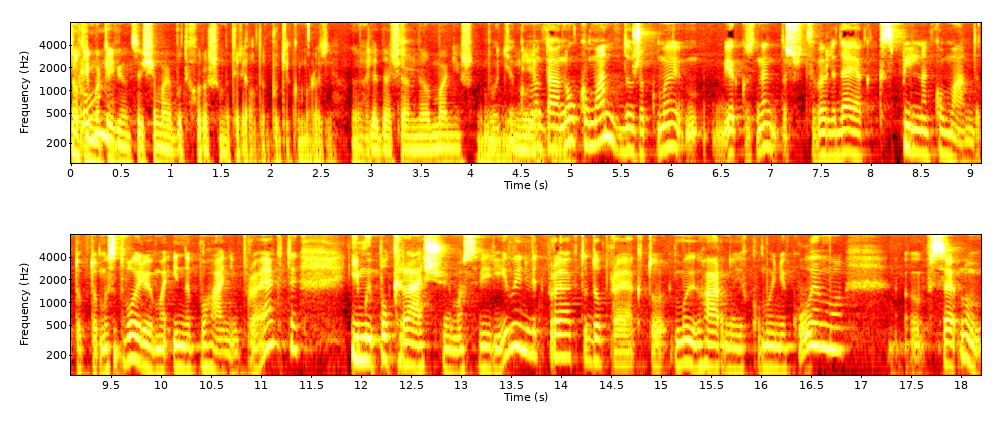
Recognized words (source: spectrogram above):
Ну, крім маркетингу, це ще має бути хороший матеріал в будь-якому разі. Глядача не обманюєш. Будь-якому, так. Ну, команда дуже, ми, як знаєте, що це виглядає як спільна команда. Тобто ми створюємо і непогані проекти, і ми покращуємо свій рівень від проекту до проекту. Ми гарно їх комунікуємо. Все, ну,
